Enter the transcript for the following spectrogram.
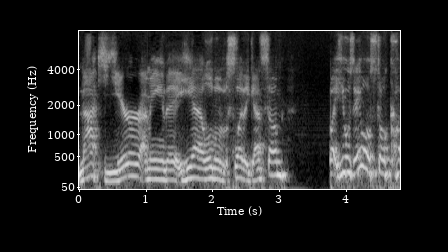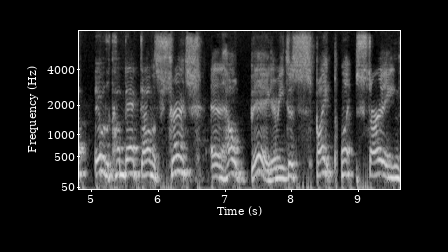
knock year. I mean, he had a little bit of a slight against him but he was able to still come, able to come back down the stretch and help big. I mean, despite starting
